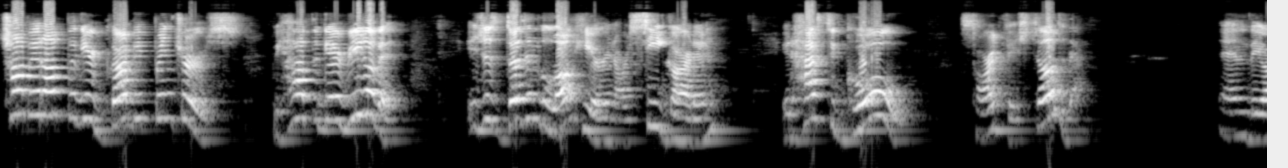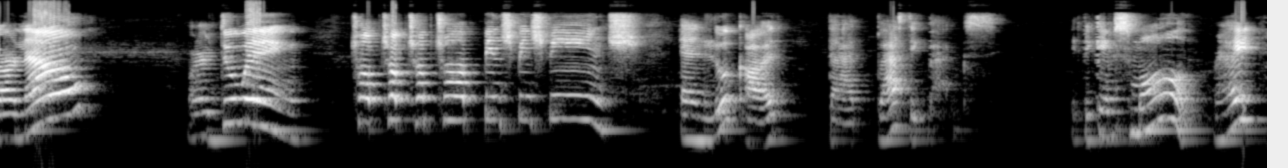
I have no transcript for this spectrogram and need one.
Chop it up with your grubby printers. We have to get rid of it. It just doesn't belong here in our sea garden. It has to go. Swordfish tells them. And they are now what are doing? Chop, chop, chop, chop, pinch, pinch, pinch. And look at that plastic bags. It became small, right?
